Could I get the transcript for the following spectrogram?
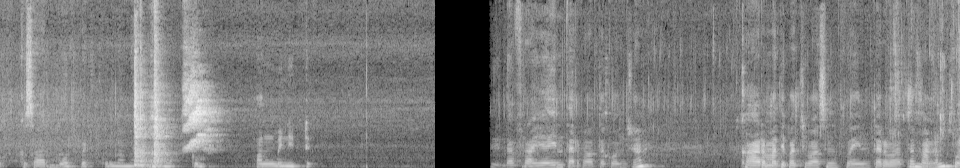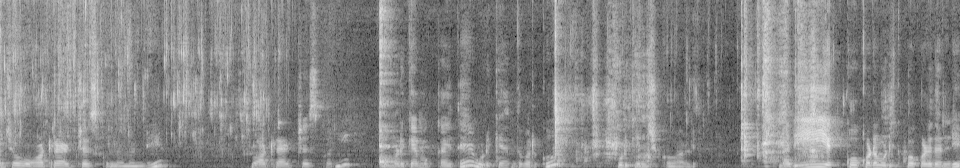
ఒక్కసారి మూత పెట్టుకున్నాము వన్ మినిట్. ఇలా ఫ్రై అయిన తర్వాత కొంచెం కారం అది పచ్చివాసన పోయిన తర్వాత మనం కొంచెం వాటర్ యాడ్ చేసుకుందామండి. వాటర్ యాడ్ చేసుకొని గుమ్మడికాయ ముక్క అయితే ఉడికేంత వరకు ఉడికించుకోవాలి. మరీ ఎక్కువ కూడా ఉడికిపోకూడదండి.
